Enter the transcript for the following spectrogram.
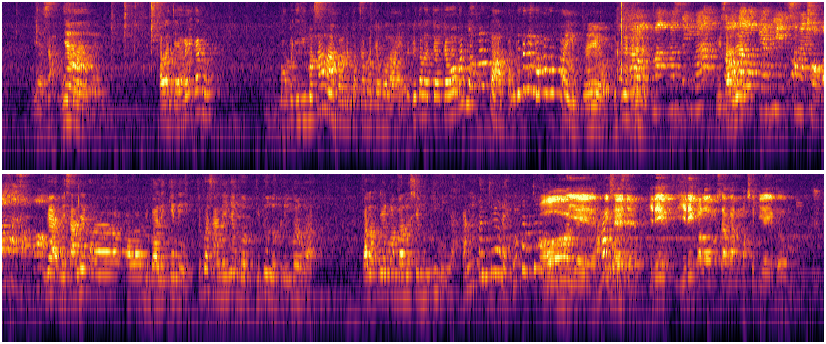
biasanya kan. kalau cewek kan apa jadi masalah kalau dekat sama cowok lain tapi kalau cowok cowok kan nggak apa-apa kan kita kan nggak ngapain ayo Oh, mak- maksudnya gimana? Misalnya- kalau kalau itu sama cowok sama cowok. Enggak, misalnya kalau kalau dibalikin nih, coba seandainya gue begitu lu terima nggak? Kalau dia ngebalesnya begini ya, kan lu kan cewek, gue kan cowok. Oh iya iya, Paham saya aja. Jadi jadi kalau misalkan maksud dia itu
